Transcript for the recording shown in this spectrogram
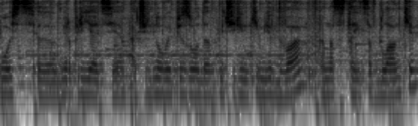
гость э, мероприятия очередного эпизода вечеринки «Мир-2». Она состоится в Бланке.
